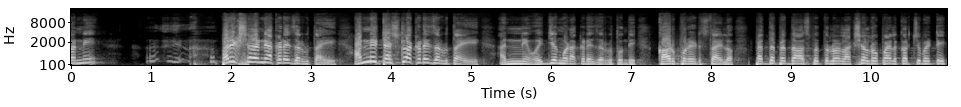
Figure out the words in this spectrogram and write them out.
అన్నీ పరీక్షలన్నీ అక్కడే జరుగుతాయి. అన్ని టెస్టులు అక్కడే జరుగుతాయి. అన్ని వైద్యం కూడా అక్కడే జరుగుతుంది. కార్పొరేట్ స్థాయిలో పెద్ద పెద్ద ఆసుపత్రుల్లో లక్షల రూపాయలు ఖర్చు పెట్టి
